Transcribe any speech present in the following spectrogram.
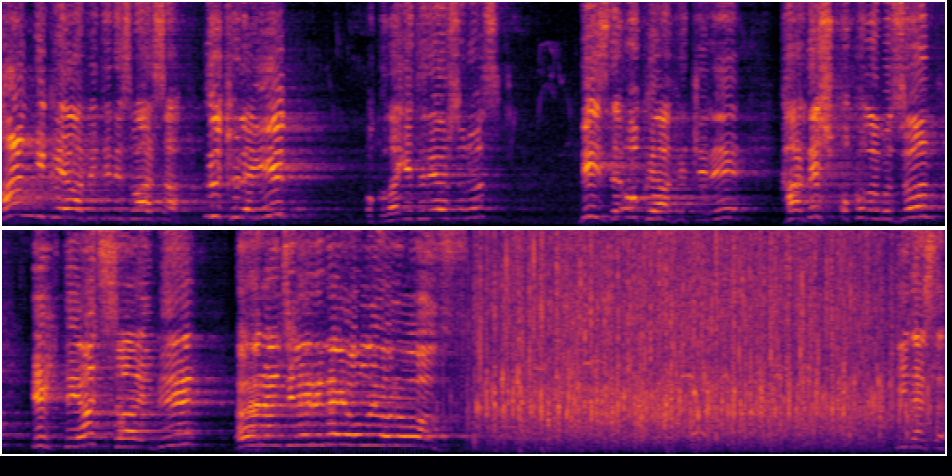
hangi kıyafetiniz varsa ütüleyip okula getiriyorsunuz. Biz de o kıyafetleri kardeş okulumuzun ihtiyaç sahibi öğrencilerine yolluyoruz. İyi dersler.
